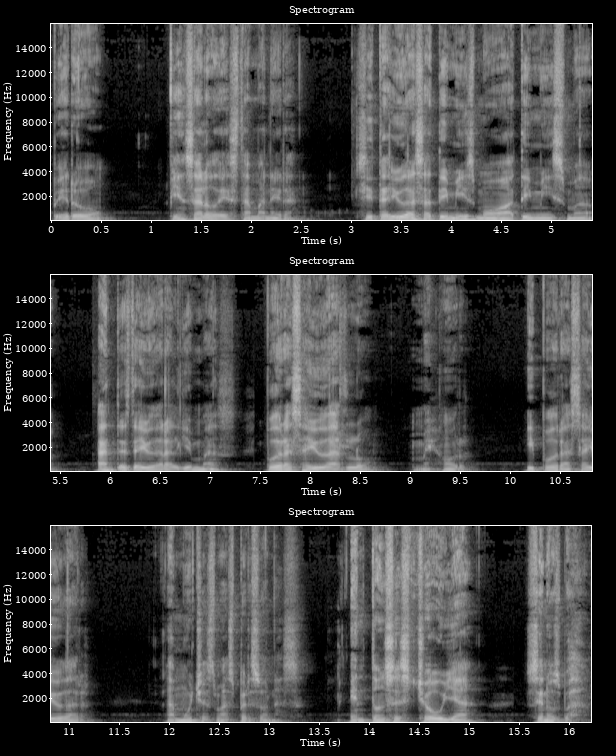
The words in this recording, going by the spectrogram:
Pero piénsalo de esta manera. Si te ayudas a ti mismo o a ti misma antes de ayudar a alguien más, podrás ayudarlo mejor y podrás ayudar a muchas más personas. Entonces Chouya se nos va.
